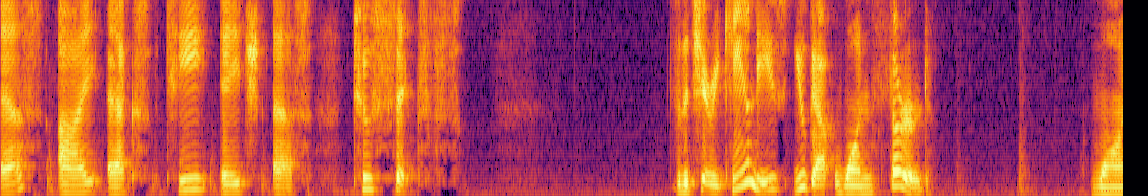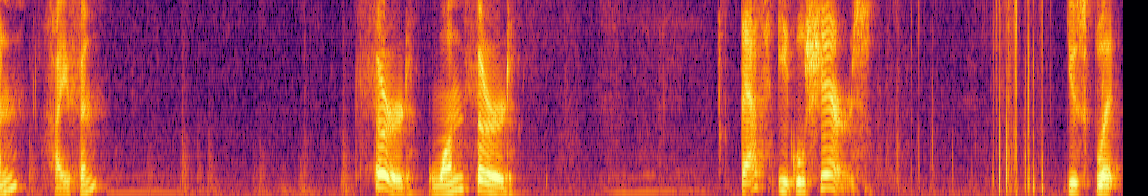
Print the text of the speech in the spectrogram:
S I X T H S. 2 sixths. For the cherry candies, you got one third. 1 hyphen third, one third. That's equal shares. You split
